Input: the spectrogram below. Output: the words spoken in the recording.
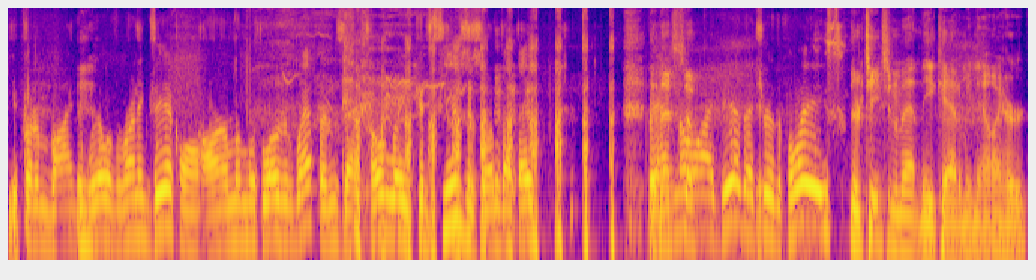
you put them behind the wheel of a running vehicle and arm them with loaded weapons. That totally confuses them. That they they have no so- idea that you're the police. They're teaching them that in the academy now. I heard.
